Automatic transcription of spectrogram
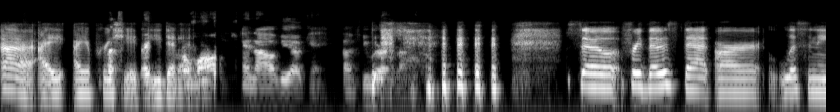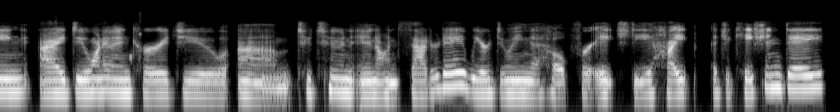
uh i i appreciate that you did it. And i'll be okay you so, for those that are listening, I do want to encourage you um, to tune in on Saturday. We are doing a Help for HD Hype Education Day.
